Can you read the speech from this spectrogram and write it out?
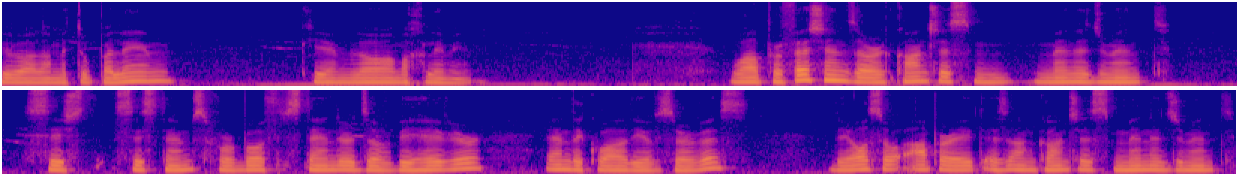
כאילו על המטופלים, כי הם לא מחלימים. While professions are conscious management systems for both standards of behavior and the quality of service, they also operate as unconscious management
